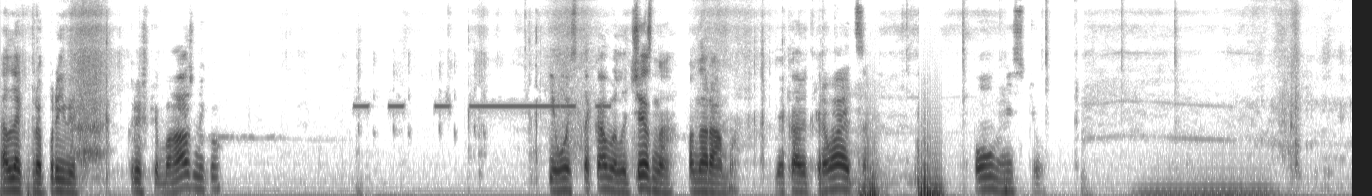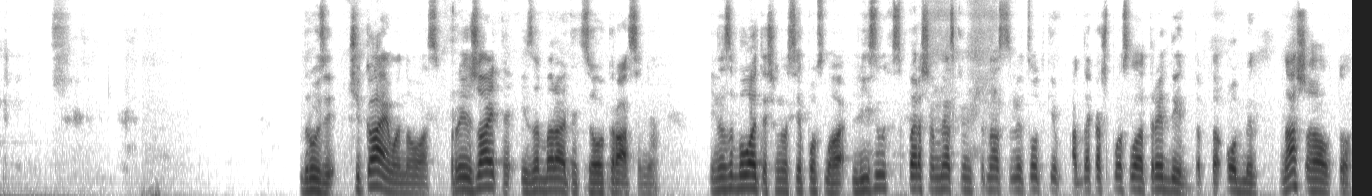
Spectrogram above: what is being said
електропривід кришки багажнику. І ось така величезна панорама, яка відкривається повністю. Друзі, чекаємо на вас. Приїжджайте і забирайте цього красення. І не забувайте, що у нас є послуга лізинг з першим внеском 15%, а також послуга трейдинг, тобто обмін нашого авто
